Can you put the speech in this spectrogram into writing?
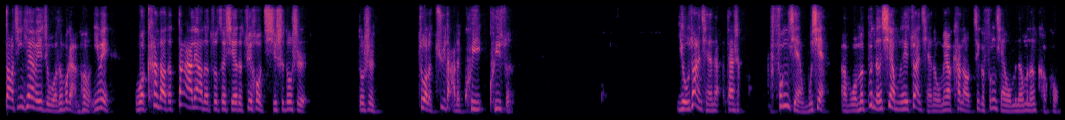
到今天为止我都不敢碰，因为。我看到的大量的做这些的，最后其实都是，都是做了巨大的亏亏损，有赚钱的，但是风险无限啊！我们不能羡慕那些赚钱的，我们要看到这个风险我们能不能可控。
